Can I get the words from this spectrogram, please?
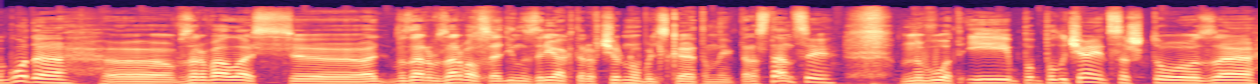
86 года э, взорвалась, э, взор- взорвался один из реакторов Чернобыльской атомной электростанции. Ну Вот. И получается, что за,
